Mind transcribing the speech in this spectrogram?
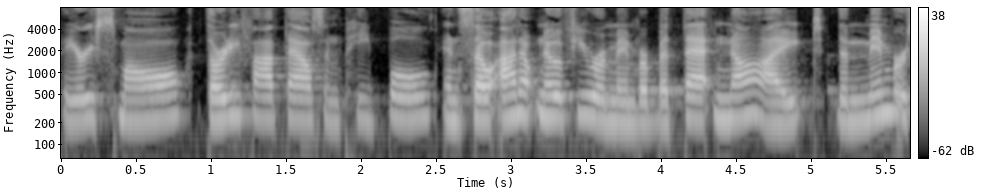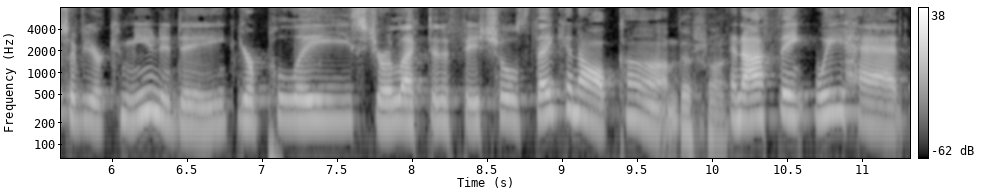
very small, 35,000 people. And so I don't know if you remember, but that night, the members of your community, your police, your elected officials, they can all come. That's right. And I think we had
